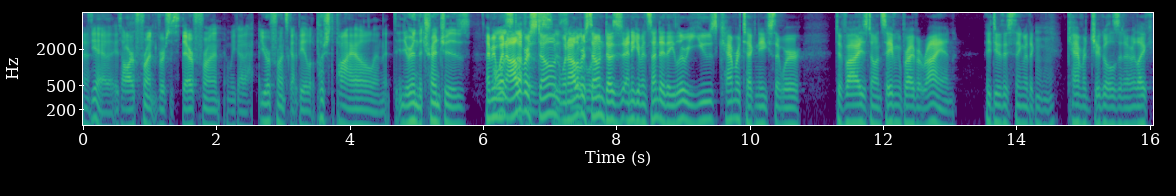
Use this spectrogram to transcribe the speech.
Yeah. yeah, it's our front versus their front, and we gotta your front's got to be able to push the pile, and it, you're in the trenches. I mean, All when Oliver Stone, is when Oliver Stone does any given Sunday, they literally use camera techniques that were devised on Saving Private Ryan. They do this thing with the hmm camera jiggles and everything, like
